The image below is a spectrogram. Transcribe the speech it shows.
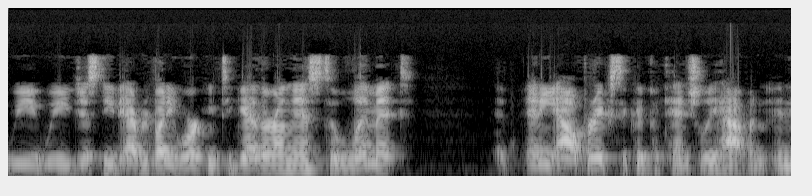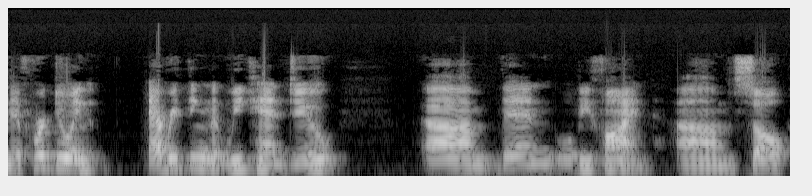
we we just need everybody working together on this to limit any outbreaks that could potentially happen. And if we're doing everything that we can do, um, then we'll be fine. Um, so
